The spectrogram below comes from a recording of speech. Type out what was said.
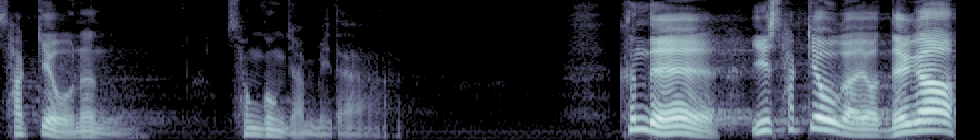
사개오는 성공자입니다. 근데 이 사개오가요. 내가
